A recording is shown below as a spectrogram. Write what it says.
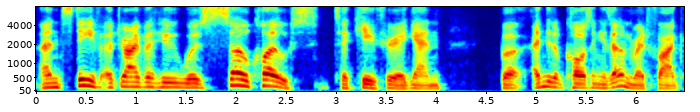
And Steve, a driver who was so close to Q3 again, but ended up causing his own red flag.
